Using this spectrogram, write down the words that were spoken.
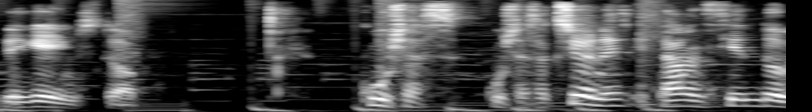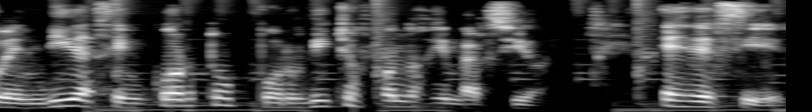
de GameStop, cuyas, cuyas acciones estaban siendo vendidas en corto por dichos fondos de inversión. Es decir,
